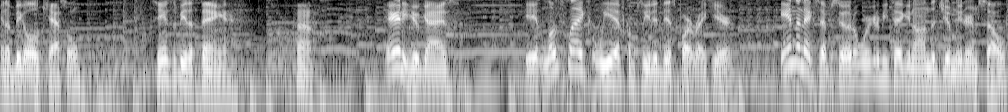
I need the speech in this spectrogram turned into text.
in a big old castle. Seems to be the thing. Huh. Anywho, guys, it looks like we have completed this part right here. In the next episode, we're going to be taking on the gym leader himself.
